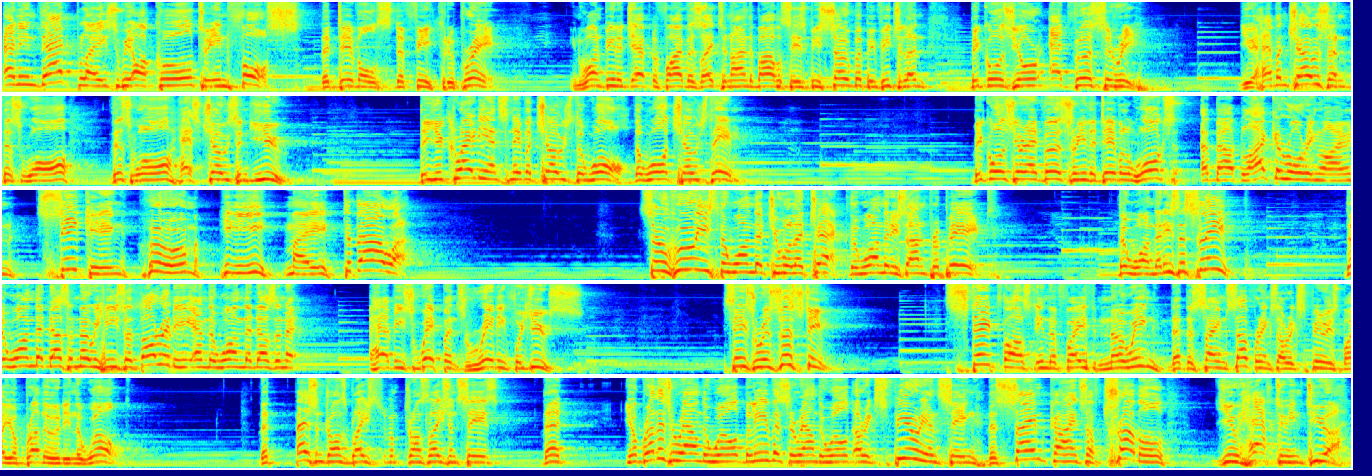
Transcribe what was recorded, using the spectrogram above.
And in that place, we are called to enforce the devil's defeat through prayer. In 1 Peter chapter 5, verse 8 to 9, the Bible says, Be sober, be vigilant, because your adversary, you haven't chosen this war, this war has chosen you. The Ukrainians never chose the war, the war chose them. Because your adversary, the devil, walks about like a roaring lion, seeking whom he may devour. So, who is the one that you will attack? The one that is unprepared, the one that is asleep, the one that doesn't know his authority, and the one that doesn't have his weapons ready for use. Says, resist him. Steadfast in the faith, knowing that the same sufferings are experienced by your brotherhood in the world. The Passion Translation says that your brothers around the world, believers around the world, are experiencing the same kinds of trouble you have to endure.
